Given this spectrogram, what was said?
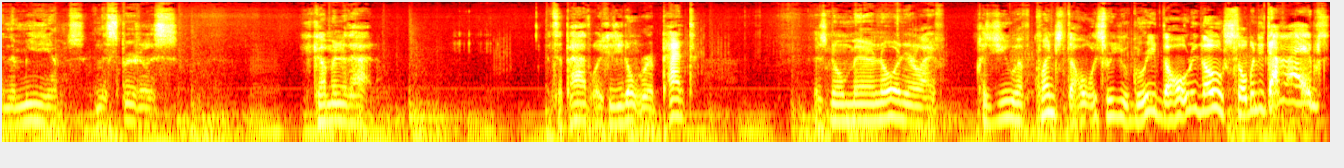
and the mediums and the spiritualists. You come into that. A pathway because you don't repent. There's no no in your life because you have quenched the Holy Spirit. You grieved the Holy Ghost so many times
